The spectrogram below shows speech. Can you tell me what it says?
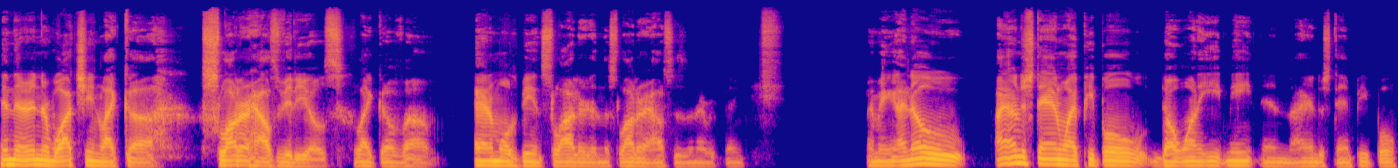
and they're in there watching like uh, slaughterhouse videos, like of um, animals being slaughtered in the slaughterhouses and everything. I mean, I know I understand why people don't want to eat meat, and I understand people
